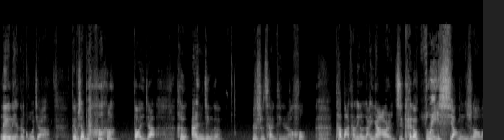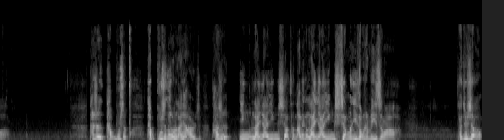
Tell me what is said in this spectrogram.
内敛的国家，Dave Chappelle 到一家很安静的日式餐厅，然后他把他那个蓝牙耳机开到最响，你知道吗？他是他不是他不是那种蓝牙耳机，他是音蓝牙音箱，他拿那个蓝牙音箱，你懂什么意思吗？他就像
